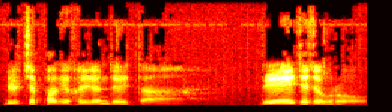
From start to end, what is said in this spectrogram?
밀접하게 관련되어 있다. 내재적으로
